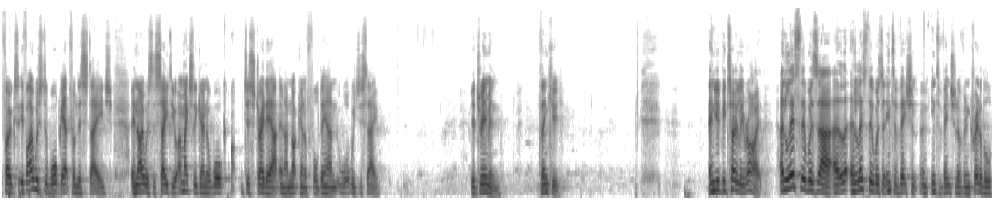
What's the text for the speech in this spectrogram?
folks, if I was to walk out from this stage and I was to say to you, I'm actually going to walk just straight out and I'm not going to fall down, what would you say? You're dreaming. Thank you. And you'd be totally right. Unless there was, uh, unless there was an intervention, an intervention of an incredible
